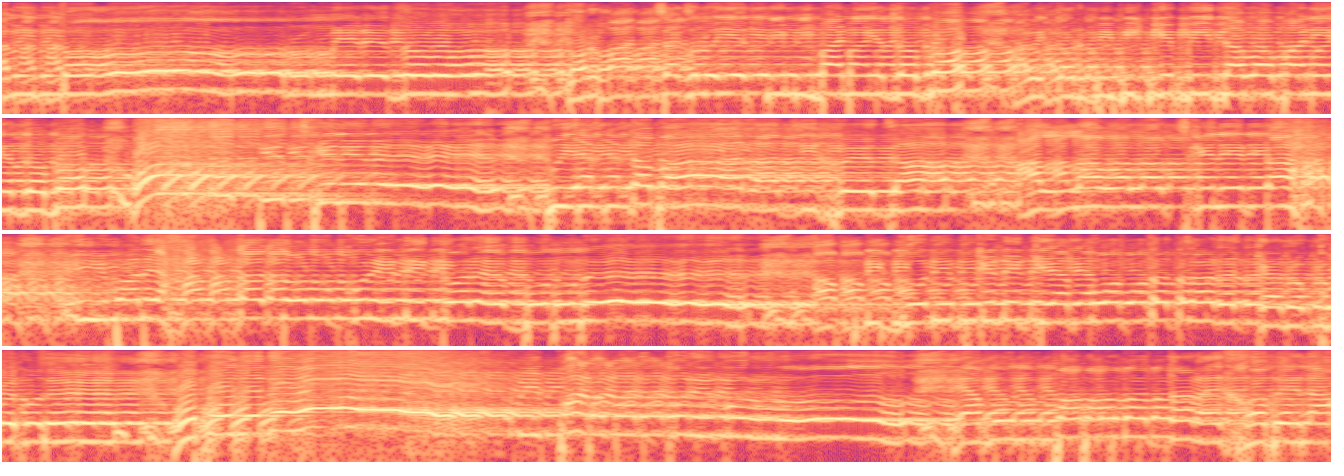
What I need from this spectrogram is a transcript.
আমি তোর মেরে তোর বাচ্চাগুলো বানিয়ে দেবো। আমি তোর বিবিকে বিধবা বানিয়ে দেবো। ও ছেলে বার রাজি হয়ে যা। আল্লাহওয়ালা ছেলেটা এইবারে হাতটা জড়ো করে করে বললে, আপনি গরিবকে ডেকে অত্যাচার কেন করতে ও বলে, দে, আমি হবে না।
